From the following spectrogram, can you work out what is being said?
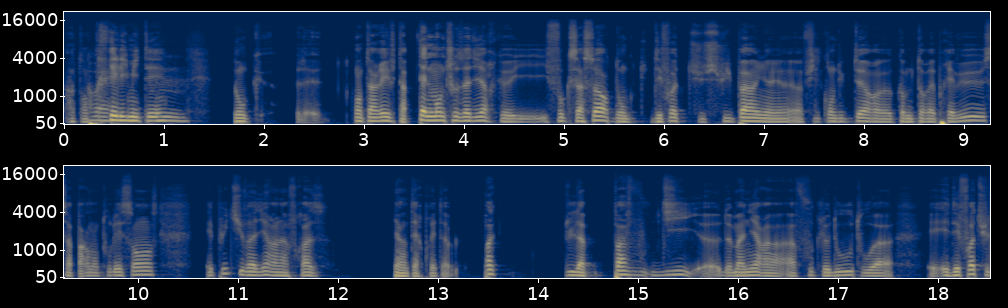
un, temps très limité. Mmh. Donc quand tu arrives, tu as tellement de choses à dire qu'il faut que ça sorte. Donc, des fois, tu suis pas un, fil conducteur euh, comme tu aurais prévu, ça part dans tous les sens. Et puis, tu vas dire à la phrase qui est interprétable. Pas, tu l'as pas dit euh, de manière à, foutre le doute. ou et, des fois, tu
